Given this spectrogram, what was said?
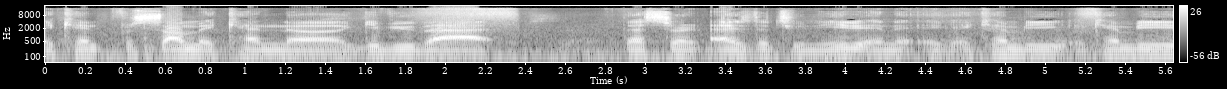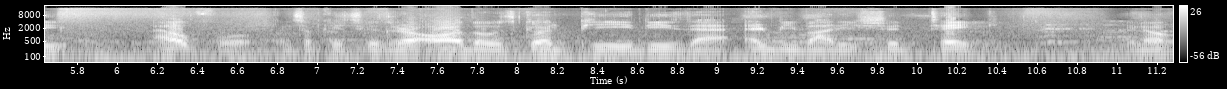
it can for some it can uh, give you that that certain edge that you need, and it, it can be it can be helpful in some cases because there are those good PEDs that everybody should take. You know.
